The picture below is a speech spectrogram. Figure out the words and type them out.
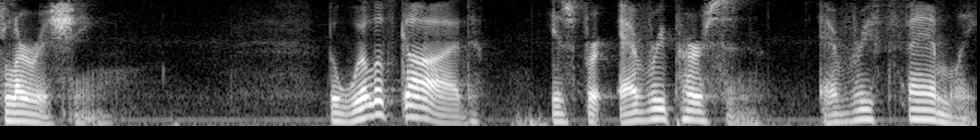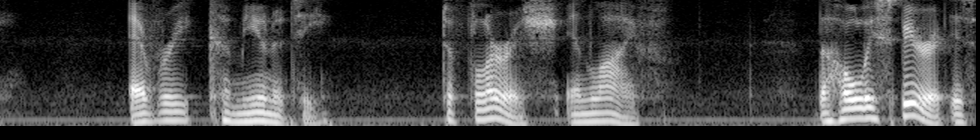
flourishing. The will of God is for every person, every family, every community to flourish in life the Holy Spirit is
